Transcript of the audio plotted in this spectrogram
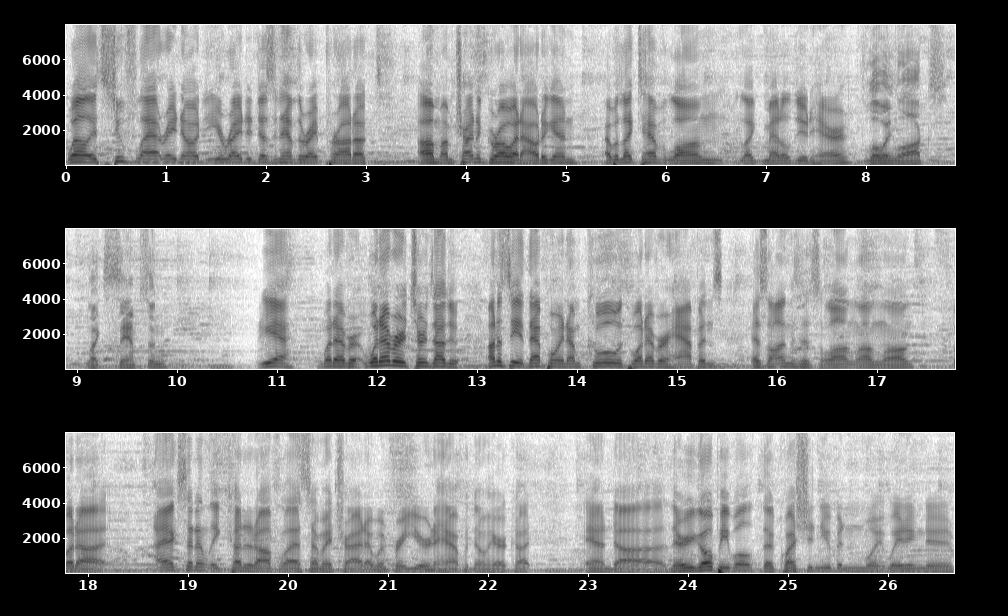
Well, it's too flat right now. You're right. It doesn't have the right product. Um, I'm trying to grow it out again. I would like to have long, like metal dude hair. Flowing locks, like Samson. Yeah, whatever, whatever it turns out to. Honestly, at that point, I'm cool with whatever happens as long as it's long, long, long. But uh, I accidentally cut it off last time I tried. I went for a year and a half with no haircut, and uh, there you go, people. The question you've been wa- waiting to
